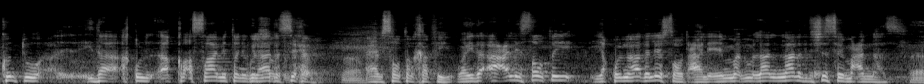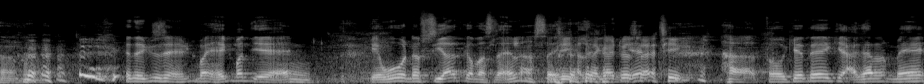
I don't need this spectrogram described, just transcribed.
كنت إذا أقول أقرأ صامتا يقول هذا السحر. نعم. بصوت خفي وإذا أعلي صوتي يقول هذا ليش صوت عالي؟ إيه، لا, لا ندري شو نسوي مع الناس. حکمت کہ وہ نفسیات کا مسئلہ ہے نا صحیح ٹھیک. ہاں تو کہتے ہیں کہ اگر میں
